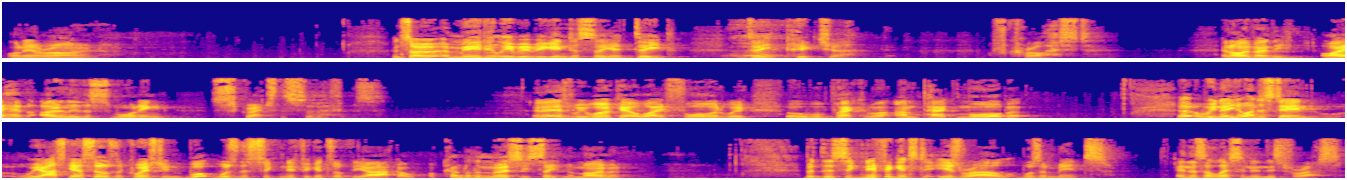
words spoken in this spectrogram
on our own. And so immediately we begin to see a deep, deep picture of Christ. And I've only, I have only this morning scratched the surface. And as we work our way forward, we, will pack, unpack more. But uh, we need to understand, we ask ourselves the question, what was the significance of the ark? I'll, I'll come to the mercy seat in a moment. But the significance to Israel was immense. And there's a lesson in this for us.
